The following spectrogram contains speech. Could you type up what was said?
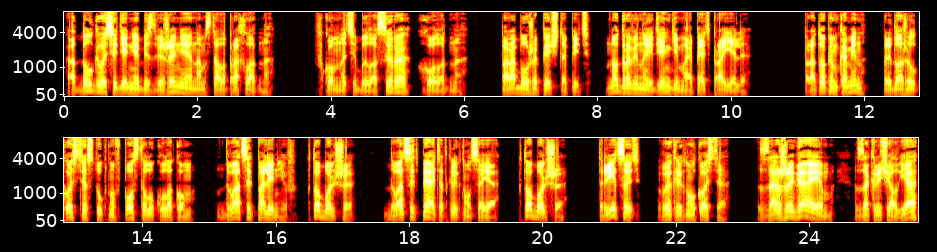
От долгого сидения без движения нам стало прохладно. В комнате было сыро, холодно. Пора бы уже печь топить, но дровяные деньги мы опять проели. «Протопим камин», — предложил Костя, стукнув по столу кулаком. «Двадцать поленьев. Кто больше?» «Двадцать пять», — откликнулся я. Кто больше? «Тридцать!» — выкрикнул Костя. «Зажигаем!» — закричал я,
